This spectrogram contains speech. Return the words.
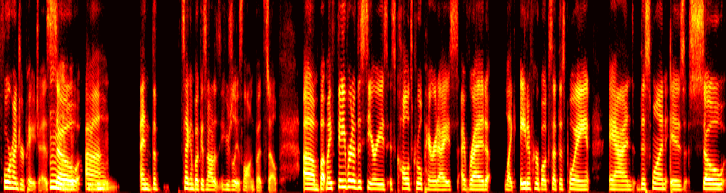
400 pages Mhm, so mhm, mhm. um and the second book is not as usually as long but still um but my favorite of the series is called cruel paradise i've read like eight of her books at this point and this one is so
